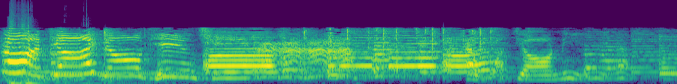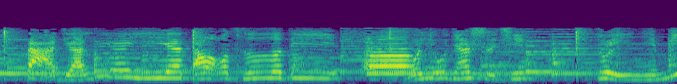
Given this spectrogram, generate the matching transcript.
大家要听清，我叫你大家连夜到此地。我有件事情对你明，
